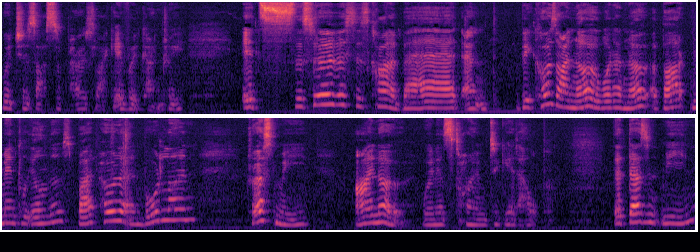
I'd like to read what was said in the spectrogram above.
which is I suppose like every country, it's the service is kind of bad and because I know what I know about mental illness, bipolar and borderline, trust me, I know when it's time to get help. That doesn't mean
